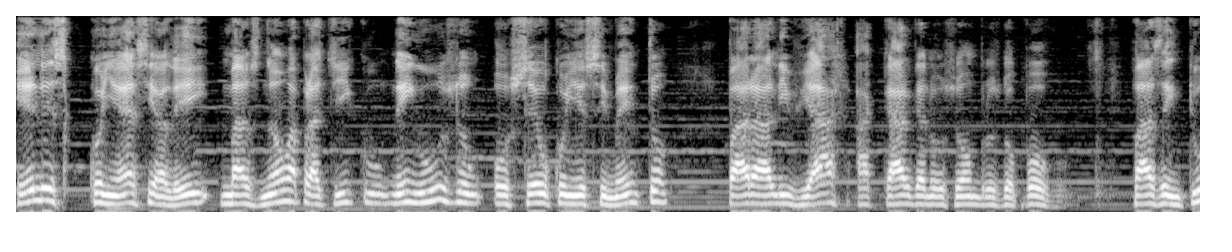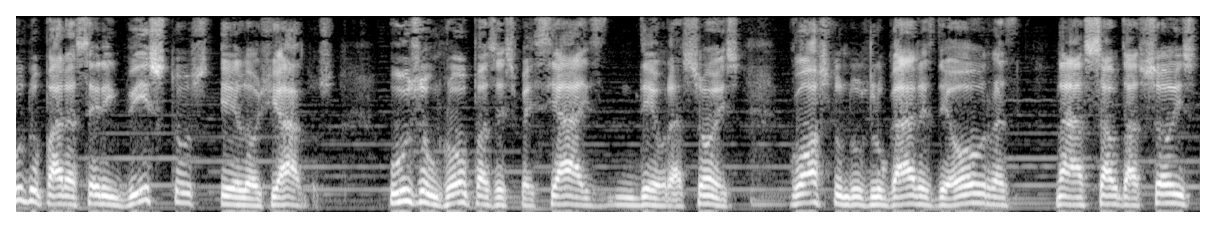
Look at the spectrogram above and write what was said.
Eles conhecem a lei, mas não a praticam nem usam o seu conhecimento para aliviar a carga nos ombros do povo. Fazem tudo para serem vistos e elogiados usam roupas especiais de orações, gostam dos lugares de honras nas saudações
